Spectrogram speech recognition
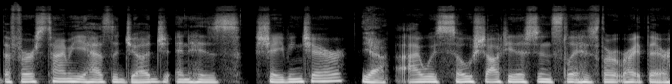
the first time he has the judge in his shaving chair, Yeah. I was so shocked he just didn't slit his throat right there.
